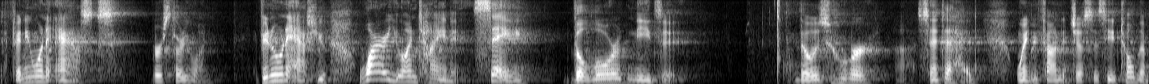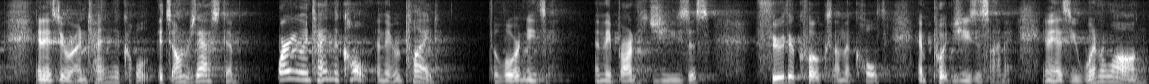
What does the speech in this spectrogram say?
If anyone asks, verse 31, if anyone asks you, why are you untying it? Say, the Lord needs it. Those who were uh, sent ahead, went and found it just as he had told them. And as they were untying the colt, its owners asked them, Why are you untying the colt? And they replied, The Lord needs it. And they brought it to Jesus, threw their cloaks on the colt, and put Jesus on it. And as he went along,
